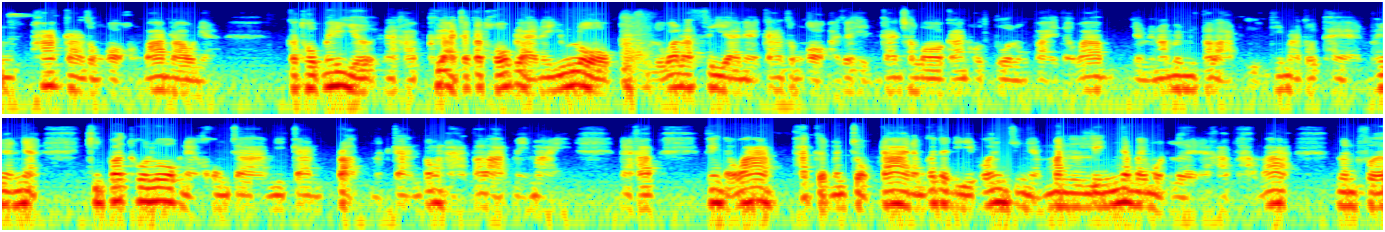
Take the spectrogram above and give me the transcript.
ๆ ภาคการส่งออกของบ้านเราเนี่ย กระทบไม่ได้เยอะนะครับ คืออาจจะกระทบแหละในยุโรปหรือว่ารัสเซียเนี่ยการส่งออกอาจจะเห็นการชะลอการหดตัวลงไป แต่ว่าอย่างน้อยมันมีตลาดอื่นที่มาทดแทน เพราะฉะนั้นเนี่ยคิดว่าทั่วโลกเนี่ยคงจะมีการปรับเหมือนกันต้องหาตลาดใหม่ๆนะครับ เพียงแต่ว่าถ้าเกิดมันจบได้มันก็จะดีเพราะจริงๆเนี่ยมันลิงก์กันไปหมดเลยนะครับ ถามว่าเงินเฟ้อ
